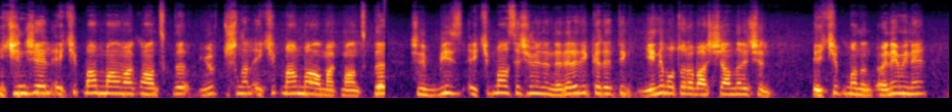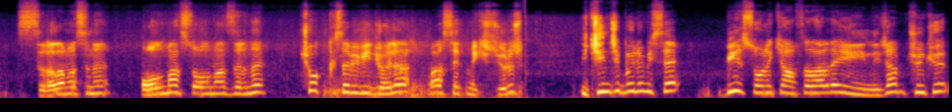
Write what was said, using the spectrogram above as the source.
İkinci el ekipman mı almak mantıklı, yurt dışından ekipman mı almak mantıklı? Şimdi biz ekipman seçiminde nelere dikkat ettik? Yeni motora başlayanlar için ekipmanın önemini, sıralamasını, olmazsa olmazlarını çok kısa bir videoyla bahsetmek istiyoruz. İkinci bölüm ise bir sonraki haftalarda yayınlayacağım. Çünkü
